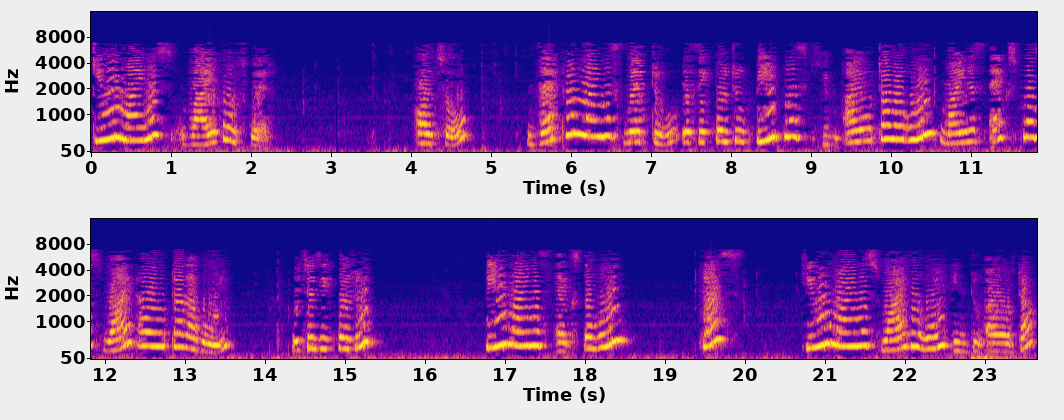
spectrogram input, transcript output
Q minus Y whole square. Also, Z1 minus Z2 is equal to P plus Q iota the whole minus X plus Y iota the whole which is equal to P minus X the whole plus Q minus Y the whole into iota.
